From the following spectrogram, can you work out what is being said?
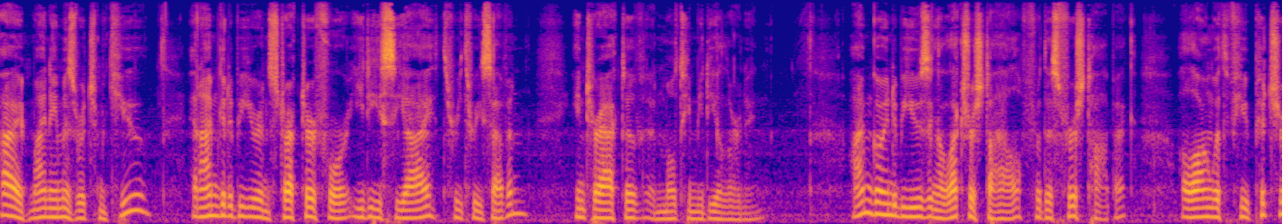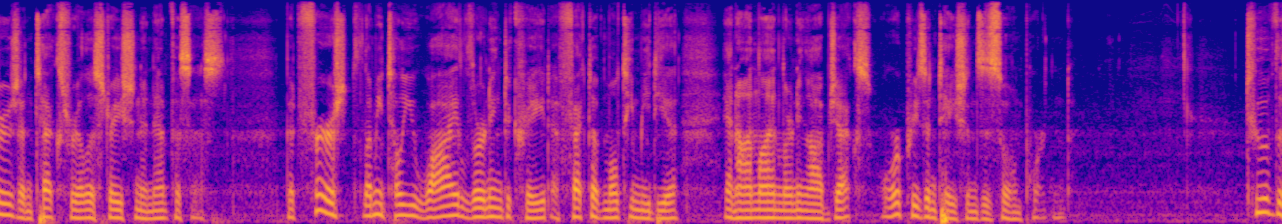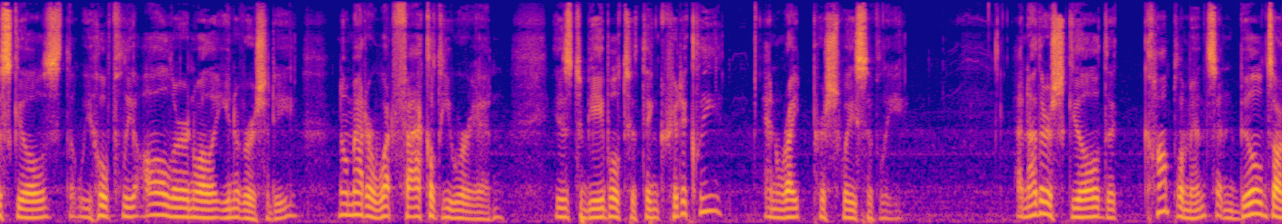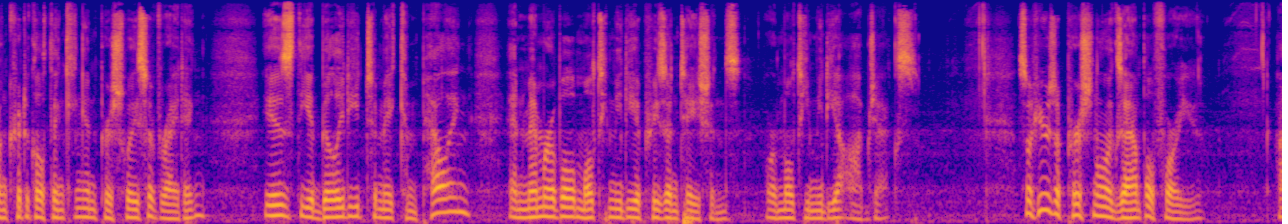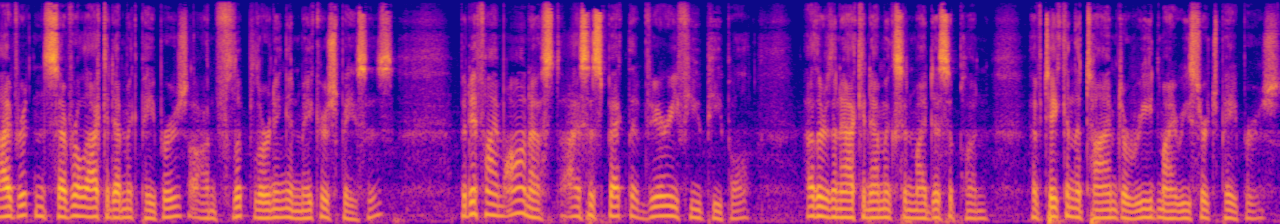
Hi, my name is Rich McHugh, and I'm going to be your instructor for EDCI 337, Interactive and Multimedia Learning. I'm going to be using a lecture style for this first topic, along with a few pictures and text for illustration and emphasis. But first, let me tell you why learning to create effective multimedia and online learning objects or presentations is so important. Two of the skills that we hopefully all learn while at university no matter what faculty we're in, is to be able to think critically and write persuasively. Another skill that complements and builds on critical thinking and persuasive writing is the ability to make compelling and memorable multimedia presentations or multimedia objects. So here's a personal example for you. I've written several academic papers on flipped learning and makerspaces, but if I'm honest, I suspect that very few people other than academics in my discipline, have taken the time to read my research papers.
